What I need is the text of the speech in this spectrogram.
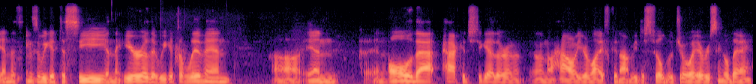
and the things that we get to see and the era that we get to live in, uh, and and all of that packaged together, and I don't know how your life could not be just filled with joy every single day.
